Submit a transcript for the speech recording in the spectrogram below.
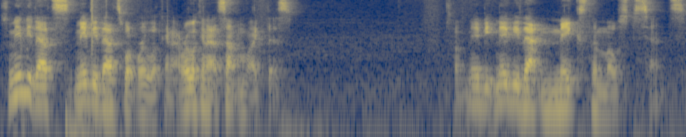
So maybe that's maybe that's what we're looking at. We're looking at something like this. So maybe maybe that makes the most sense.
